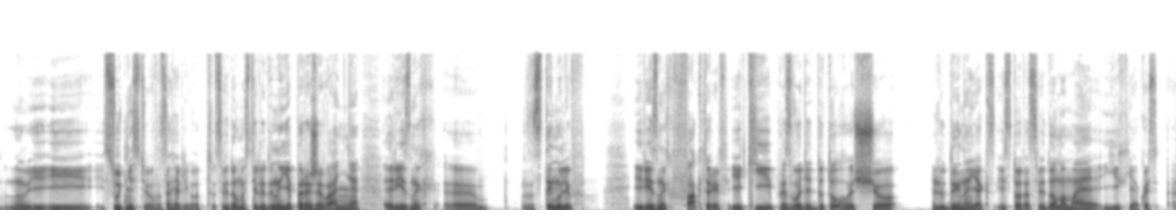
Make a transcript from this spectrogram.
ну і, і сутністю взагалі, от свідомості людини є переживання різних е, стимулів і різних факторів, які призводять до того, що людина, як істота свідома, має їх якось е,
